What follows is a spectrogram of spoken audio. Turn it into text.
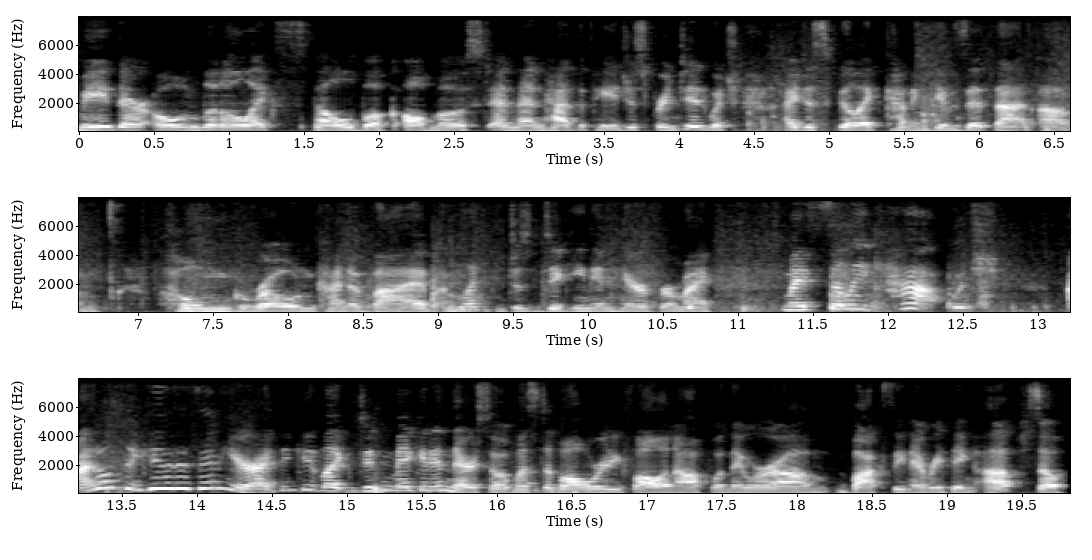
made their own little like spell book almost and then had the pages printed, which I just feel like kind of gives it that um, homegrown kind of vibe. I'm like just digging in here for my my silly cap, which I don't think it is in here. I think it like didn't make it in there. So it must have already fallen off when they were um, boxing everything up. So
